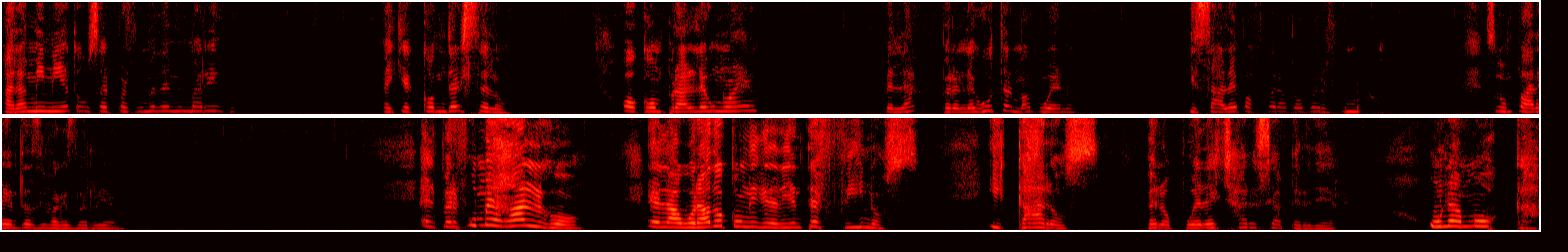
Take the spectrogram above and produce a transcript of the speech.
Ahora mi nieto usa el perfume de mi marido. Hay que escondérselo. O comprarle uno a él. ¿Verdad? Pero le gusta el más bueno. Y sale para afuera todo perfumado. Es un paréntesis para que se rían. El perfume es algo elaborado con ingredientes finos y caros, pero puede echarse a perder. Una mosca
